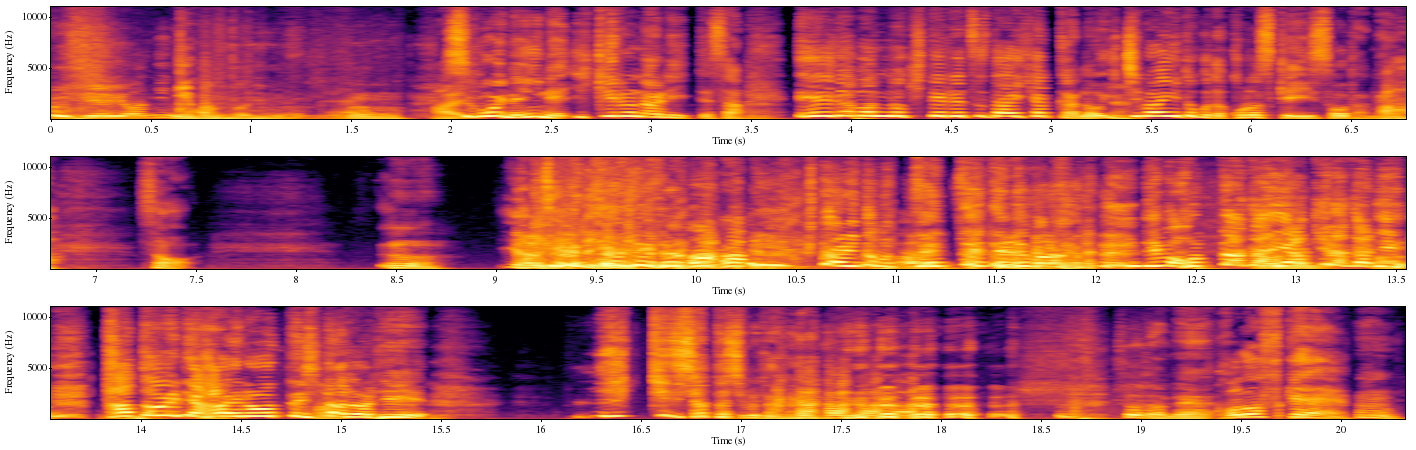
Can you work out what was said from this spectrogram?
24に日本撮りですね、うん。はい。すごいねいいね「生きるなり」ってさ、映画版の「キテレツ大百科」の一番いいとこで殺すけ言いそうだね、あ。そう。うんいや全然出てこない。二人とも全然出てこなかった。今お互い明らかに例えに入ろうってしたのに一気にシャッター閉めたね。そうだね。コロスケうん。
